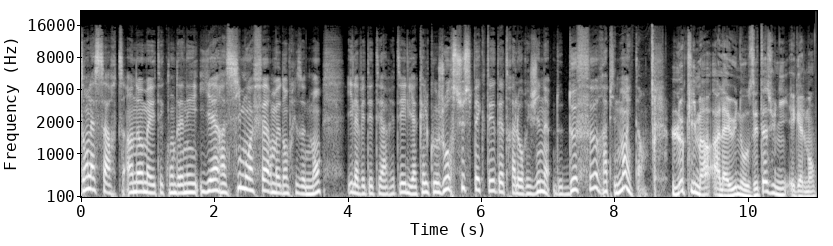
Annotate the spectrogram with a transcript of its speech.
dans la Sarthe, un homme a été condamné hier à six mois ferme d'emprisonnement. Il avait été arrêté il y a quelques jours, suspecté d'être à l'origine de deux feux rapidement éteints. Le climat à la une aux États-Unis également.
